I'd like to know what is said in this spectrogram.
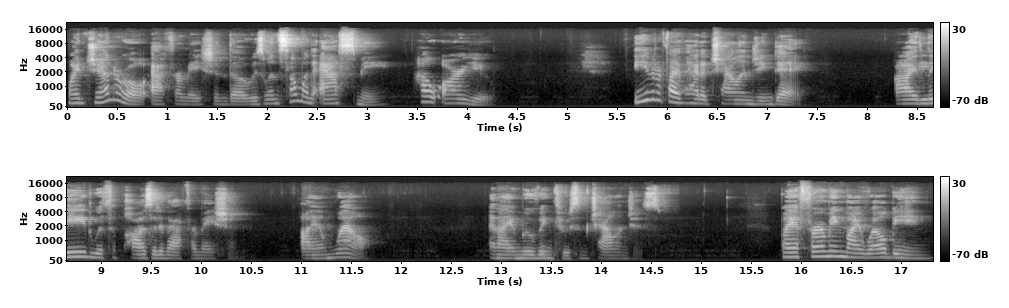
My general affirmation, though, is when someone asks me, How are you? Even if I've had a challenging day, I lead with a positive affirmation I am well, and I am moving through some challenges. By affirming my well being,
